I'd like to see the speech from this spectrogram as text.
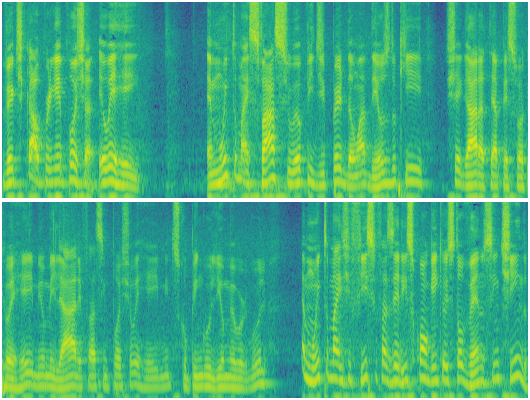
vertical. Porque, poxa, eu errei. É muito mais fácil eu pedir perdão a Deus do que chegar até a pessoa que eu errei, me humilhar e falar assim: Poxa, eu errei, me desculpe, engoli o meu orgulho. É muito mais difícil fazer isso com alguém que eu estou vendo, sentindo.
